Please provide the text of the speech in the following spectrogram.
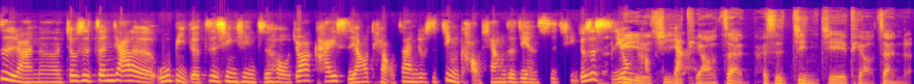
自然呢，就是增加了无比的自信心之后，就要开始要挑战，就是进烤箱这件事情，就是使用烤箱挑战还是进阶挑战了？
